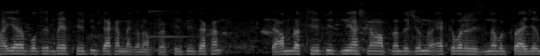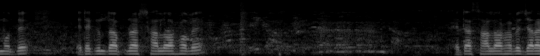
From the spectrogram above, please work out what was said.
ভাইয়ারা বলতেছেন, ভাইয়া থ্রি পিস দেখান না কেন আপনারা? থ্রি পিস দেখান। তা আমরা থ্রি পিস নিয়ে আসলাম আপনাদের জন্য, একেবারে রিজনেবল প্রাইজের মধ্যে। এটা কিন্তু আপনার সালোয়ার হবে। এটা সালোয়ার হবে, যারা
